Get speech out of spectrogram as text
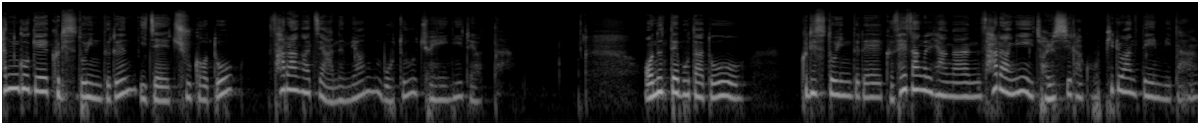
한국의 그리스도인들은 이제 죽어도 사랑하지 않으면 모두 죄인이 되었다. 어느 때보다도 그리스도인들의 그 세상을 향한 사랑이 절실하고 필요한 때입니다.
